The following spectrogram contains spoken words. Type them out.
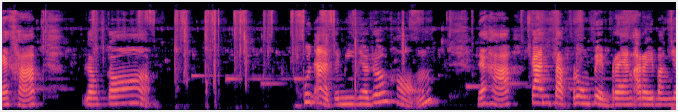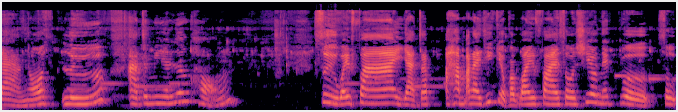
นะคะแล้วก็ คุณอาจจะมีในเรื่องของ นะคะ การปรับปรุงเปลี่ยนแปลงอะไรบางอย่างเนาะหรืออาจจะมีเรื่องของสื่อ Wi-Fi อยากจะทำอะไรที่เกี่ยวกับ Wi-Fi Social Network สื่อ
